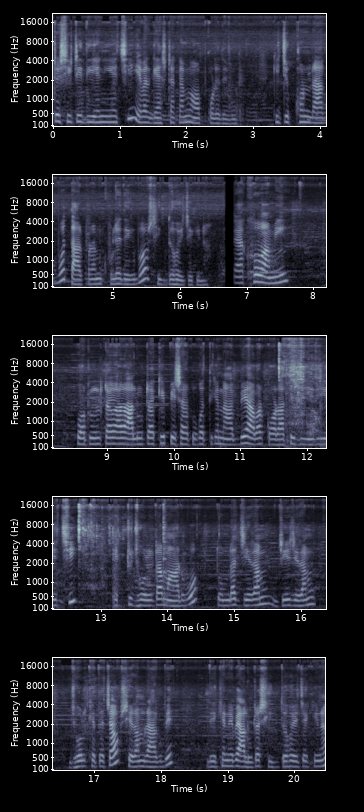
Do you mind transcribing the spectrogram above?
তিনটে সিটি দিয়ে নিয়েছি, এবার গ্যাসটাকে আমি অফ করে দেব। কিছুক্ষণ রাখব, তারপর আমি খুলে দেখব সিদ্ধ হয়েছে কিনা। দেখো আমি পটলটা আর আলুটাকে প্রেশার কুকার থেকে নামিয়ে আবার কড়াতে দিয়ে দিয়েছি। একটু ঝোলটা মারবো। তোমরা যেরাম, যে যেরাম ঝোল খেতে চাও সেরাম রাখবে। দেখে নেবে আলুটা সিদ্ধ হয়েছে কিনা।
